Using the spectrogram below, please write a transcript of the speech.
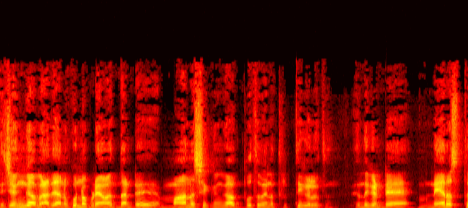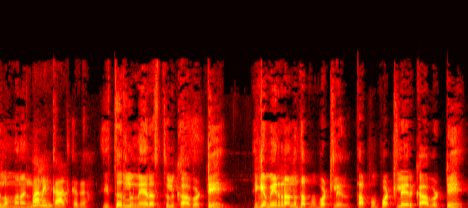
నిజంగా అది అనుకున్నప్పుడు ఏమవుతుందంటే మానసికంగా అద్భుతమైన తృప్తి కలుగుతుంది. ఎందుకంటే నేరస్తులం మనం కాదు. మనం కాదు కదా. ఇతరులు నేరస్తులు కాబట్టి ఇక మీరు నన్ను తప్పు పట్టలేరు. తప్పు పట్టలేరు కాబట్టి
